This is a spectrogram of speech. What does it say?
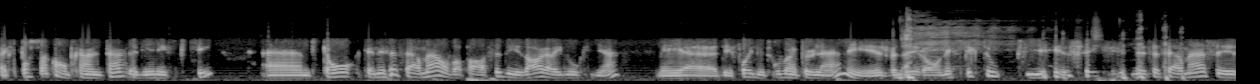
C'est pour ça qu'on prend le temps de bien expliquer. Euh, puis qu'on, que nécessairement, on va passer des heures avec nos clients. Mais euh, des fois, ils nous trouvent un peu lents, mais je veux dire, on explique tout. Puis nécessairement, c'est,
